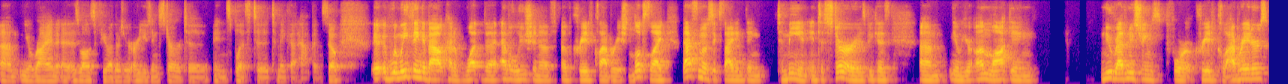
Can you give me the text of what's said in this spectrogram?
um, you know ryan as well as a few others are, are, using stir to in splits to, to make that happen. So if, when we think about kind of what the evolution of, of creative collaboration looks like that's the most exciting thing to me and into stir is because um, you know you're unlocking new revenue streams for creative collaborators.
